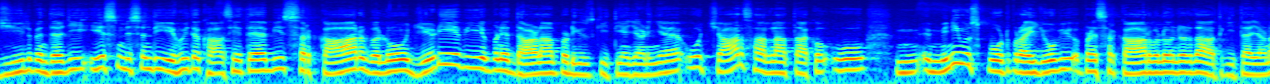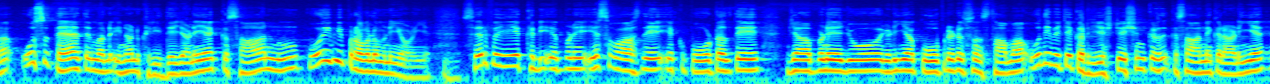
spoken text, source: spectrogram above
ਜੀ ਲਵਿੰਦਰ ਜੀ ਇਸ ਮਿਸ਼ਨ ਦੀ ਇਹੋ ਹੀ ਤਾਂ ਖਾਸੀਅਤ ਹੈ ਵੀ ਸਰਕਾਰ ਵੱਲੋਂ ਜਿਹੜੀ ਵੀ ਆਪਣੇ ਦਾਲਾਂ ਪ੍ਰੋਡਿਊਸ ਕੀਤੀਆਂ ਜਾਣੀਆਂ ਉਹ 4 ਸਾਲਾਂ ਤੱਕ ਉਹ ਮਿਨੀਮਮ ਸਪੋਰਟ ਪ੍ਰਾਈਸ ਜੋ ਵੀ ਆਪਣੇ ਸਰਕਾਰ ਵੱਲੋਂ ਨਿਰਧਾਰਿਤ ਕੀਤਾ ਜਾਣਾ ਉਸ ਤਹਿਤ ਮਤਲਬ ਇਹਨਾਂ ਨੂੰ ਖਰੀਦੇ ਜਾਣੇ ਆ ਕਿਸਾਨ ਨੂੰ ਕੋਈ ਵੀ ਪ੍ਰੋਬਲਮ ਨਹੀਂ ਆਉਣੀ ਹੈ। ਸਿਰਫ ਇਹ ਖਰੀ- ਆਪਣੇ ਇਸ ਵਾਸਤੇ ਇੱਕ ਪੋਰਟਲ ਤੇ ਜਾਂ ਆਪਣੇ ਜੋ ਜਿਹੜੀਆਂ ਕੋਆਪਰੇਟਿਵ ਸੰਸਥਾਵਾਂ ਉਹਦੇ ਵਿੱਚ ਇੱਕ ਰਜਿਸਟ੍ਰੇਸ਼ਨ ਕਿਸਾਨ ਨੇ ਕਰਾਣੀ ਹੈ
